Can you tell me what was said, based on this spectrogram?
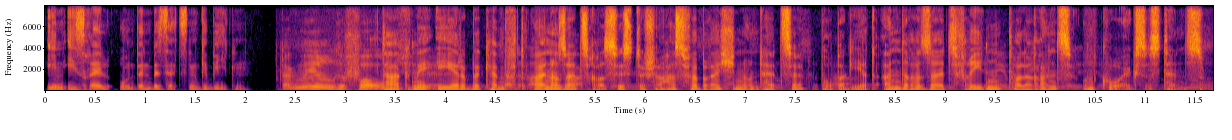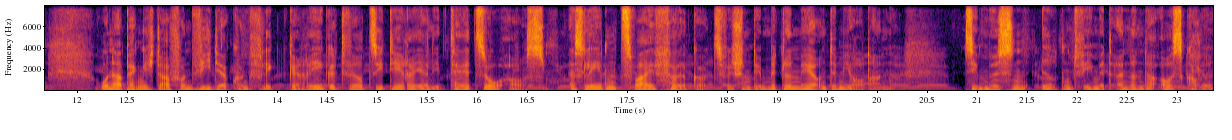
in Israel und den besetzten Gebieten. Tag Meir bekämpft einerseits rassistische Hassverbrechen und Hetze, propagiert andererseits Frieden, Toleranz und Koexistenz. Unabhängig davon, wie der Konflikt geregelt wird, sieht die Realität so aus. Es leben zwei Völker zwischen dem Mittelmeer und dem Jordan. Sie müssen irgendwie miteinander auskommen.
